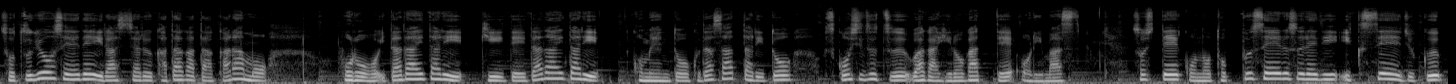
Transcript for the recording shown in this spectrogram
卒業生でいらっしゃる方々からもフォローいただいたり聞いていただいたりコメントをくださったりと少しずつ輪が広がっております。そしてこのトップセールスレディ育成塾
